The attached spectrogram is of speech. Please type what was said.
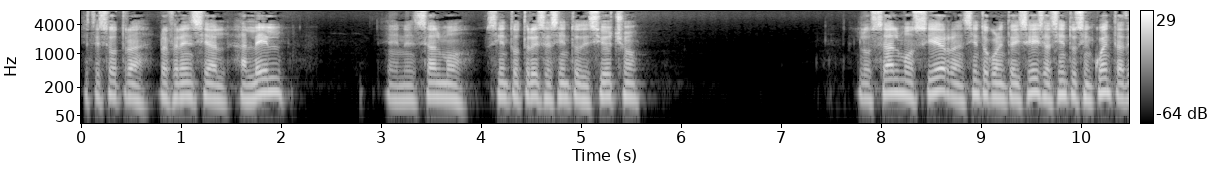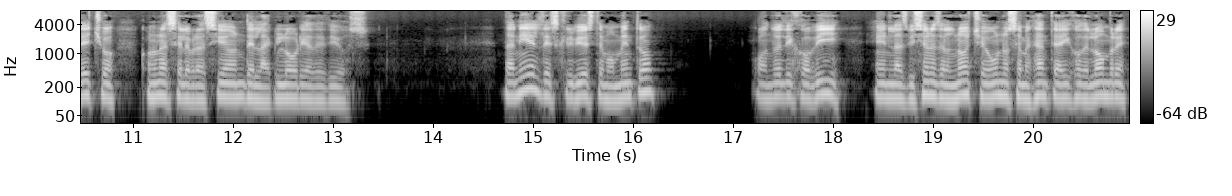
Esta es otra referencia al Halel en el Salmo 113 118. Los salmos cierran 146 a 150, de hecho, con una celebración de la gloria de Dios. Daniel describió este momento cuando él dijo, vi en las visiones de la noche uno semejante a hijo del hombre,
